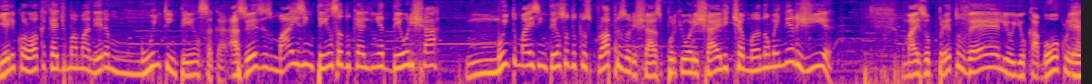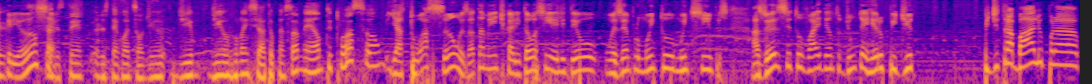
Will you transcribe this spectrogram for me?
E ele coloca que é de uma maneira muito intensa, cara. Às vezes mais intensa do que a linha de orixá. Muito mais intensa do que os próprios orixás, porque o orixá ele te emana uma energia. Mas o preto velho e o caboclo e a Ele- criança Eles têm, eles têm a condição de, de, de influenciar teu pensamento e tua ação. e atuação, exatamente, cara. Então assim, ele deu um exemplo muito muito simples. Às vezes se tu vai dentro de um terreiro pedir pedir trabalho para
